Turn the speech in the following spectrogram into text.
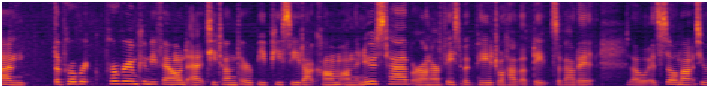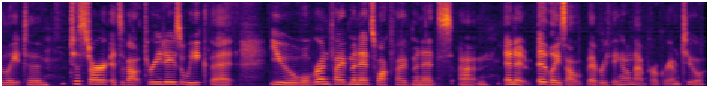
Um, the progr- program can be found at tetontherapypc.com on the news tab or on our Facebook page. We'll have updates about it. So it's still not too late to, to start. It's about three days a week that you will run five minutes, walk five minutes, um, and it, it lays out everything on that program too.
